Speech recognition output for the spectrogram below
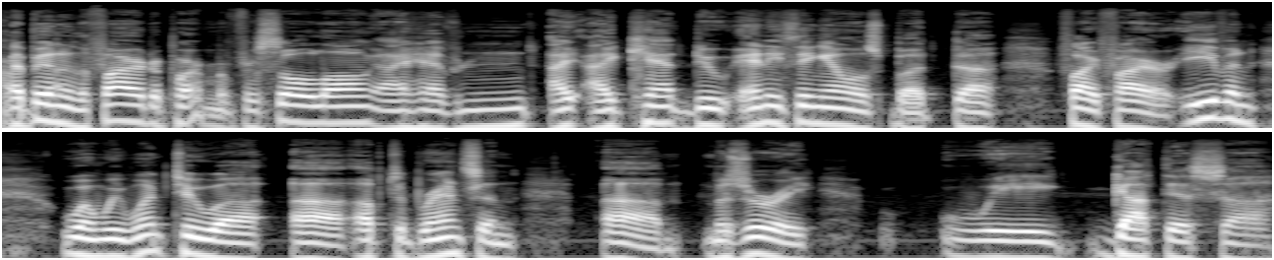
I've been in the fire department for so long. I have n- I, I can't do anything else but uh, fight fire. Even when we went to uh, uh, up to Branson, uh, Missouri, we got this uh,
